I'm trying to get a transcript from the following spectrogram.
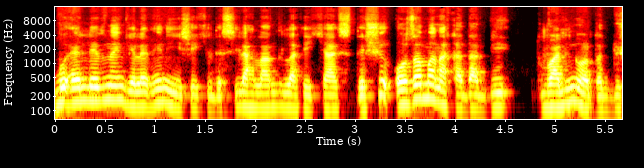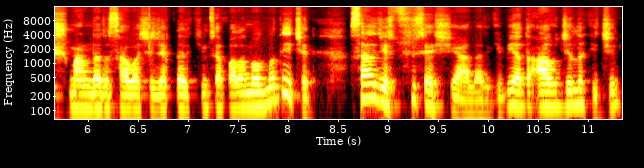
Bu ellerinden gelen en iyi şekilde silahlandılar hikayesi de şu. O zamana kadar bir Valinor'da düşmanları savaşacakları kimse falan olmadığı için sadece süs eşyaları gibi ya da avcılık için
